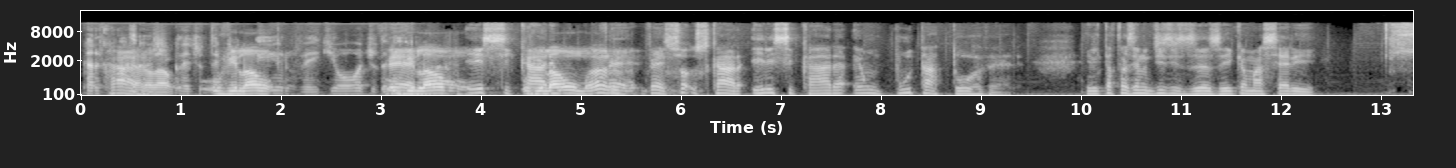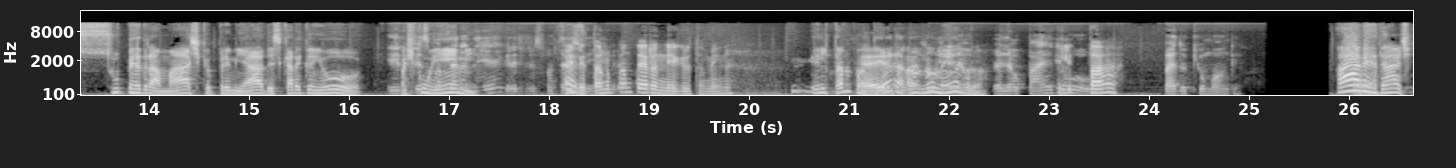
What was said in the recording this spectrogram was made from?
cara fica Cara, mascando lá, chiclete o o vilão- inteiro, velho. Que ódio o daquele Velho, vilão. Esse O cara. vilão é um- humano. Véi, só os cara, ele, esse cara é um puta ator, velho. Ele tá fazendo This Is Us aí, que é uma série super dramática, premiada. Esse cara ganhou. Ele Acho fez que o Pantera M. Negra, ele fez Pantera É, ele tá no. Pantera Negra também, né? Ele tá no Pantera? ele não, não Ele é lembro. Ele é o pai do, Ele tá. pai do Killmonger. Ah, É. verdade.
